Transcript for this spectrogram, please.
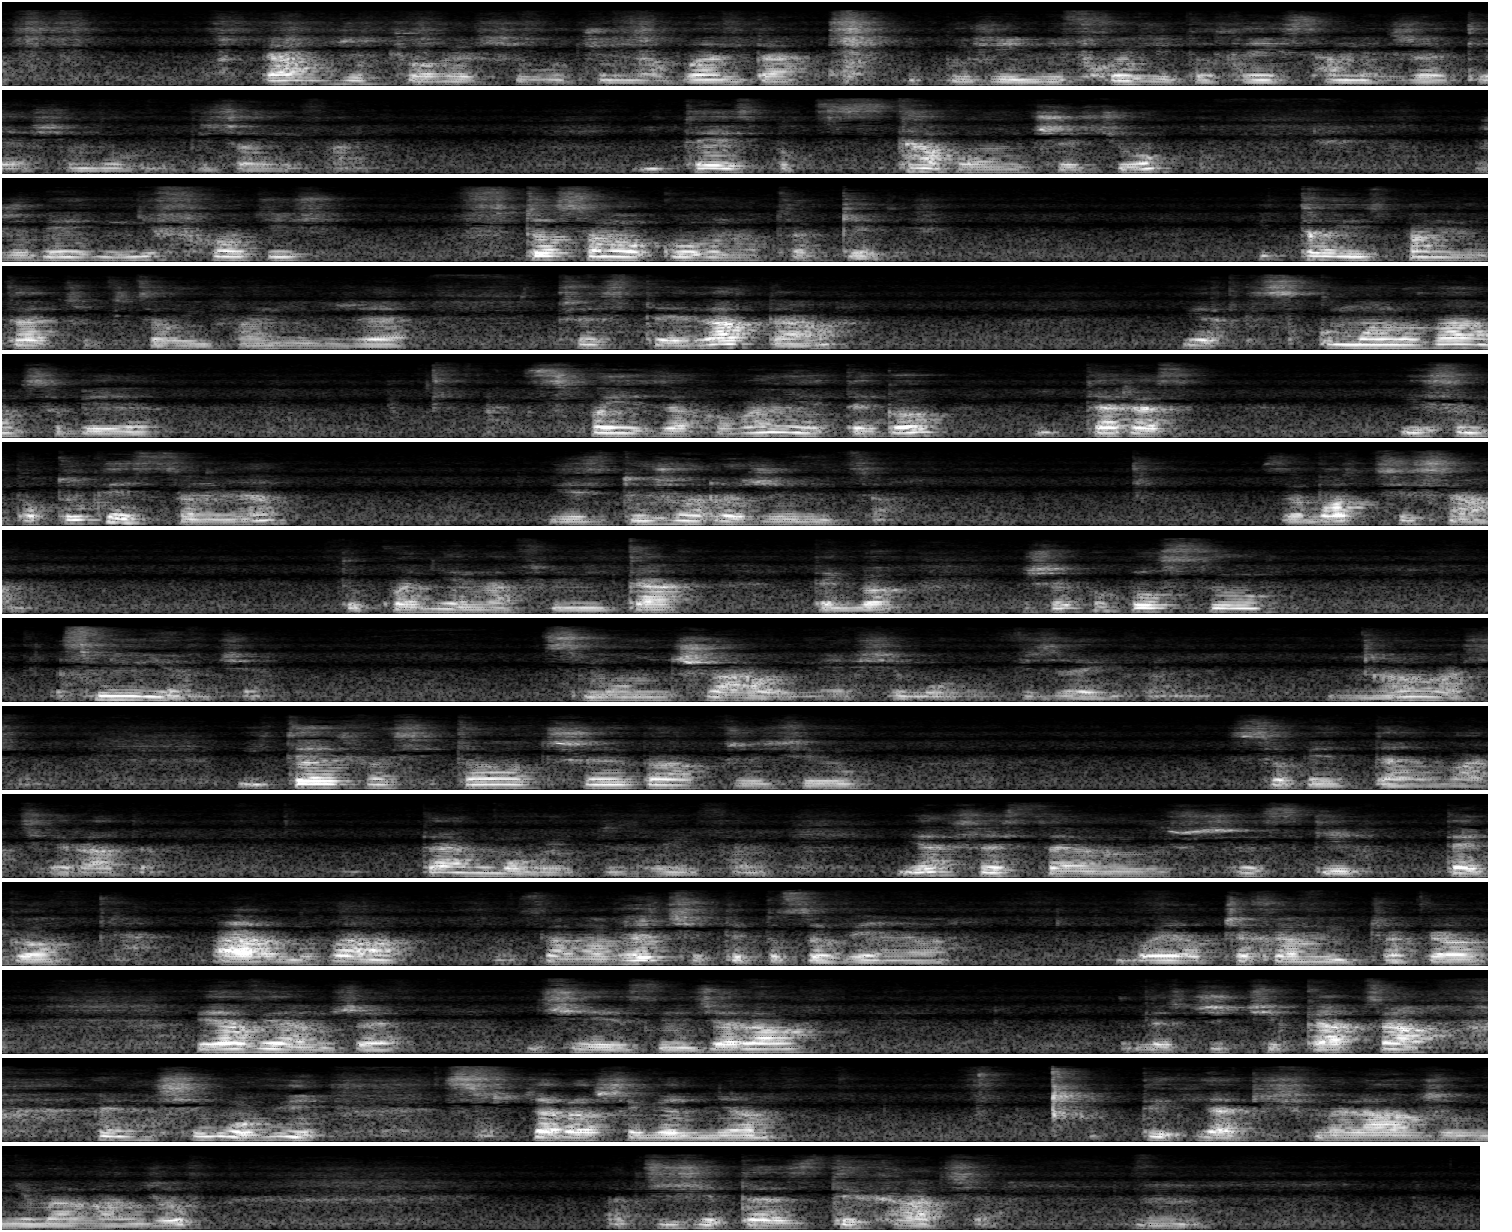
Każdy człowiek się uczy na błędach i później nie wchodzi do tej samej rzeki, jak się mówi, widzowie fajnie. I to jest podstawą w życiu, żeby nie wchodzić w to samo gówno co kiedyś. I to jest, pamiętacie widzowie fajnie, że przez te lata, jak skumulowałem sobie swoje zachowanie tego i teraz jestem po drugiej stronie, jest duża różnica. Zobaczcie sami. Dokładnie na filmikach tego, że po prostu zmieniłem się. Zmądrzałem, jak się mówi, wizualizowanie. No właśnie. I to jest właśnie to, trzeba w życiu sobie dawać radę. Tak mówię, wizualizowanie. Ja się staram ze wszystkich tego, a dwa, zamawiacie te pozdrowienia, bo ja czekam i czekam. Ja wiem, że dzisiaj jest niedziela, leczycie kaca, jak się mówi z wczorajszego dnia, tych jakichś melanżów, nie melanżów, a dzisiaj teraz zdychacie. Hmm.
